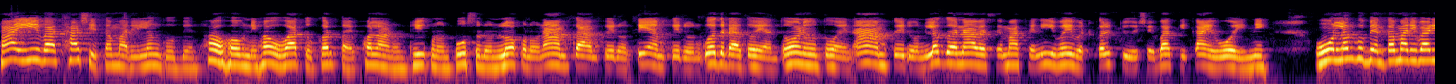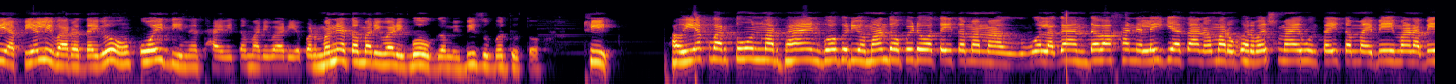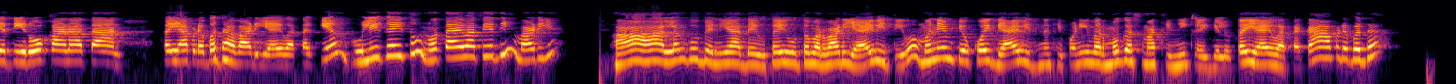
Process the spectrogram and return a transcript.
હા એ વાત હાશી તમારી, લંગુબેન. હવ હવની હવ વાતો કરતા ફલાણું ઢીકણું લોકડું પૂસડું લોકણું આમ કામ કર્યું તેમ કર્યું ગોદડા ધોયા ધોણું ધોયા આમ કર્યું લગન આવે છે માથે ની વહીવટ કરતી હોય છે, બાકી કાંઈ હોય નહીં. હું લંગુબેન, તમારી વાડી આ પહેલી વાર જ આવ્યો હું કોઈ દી ન થાય તમારી વાડીએ, પણ મને તમારી વાડી બહુ ગમી, બીજું બધું તો ઠીક. હવે એકવાર તું માર ભાઈ ગોગડીઓ માંદો પડ્યો હતો ઈ તમારા ઓલા ગામ દવાખાને લઈ ગયા તા અમારું ઘર વશમાં આવ્યું તઈ તમારે બે માણા બે દી રોકાણા તા તઈ આપણે બધા વાડી આવ્યા તા કેમ? ભૂલી ગઈ તું? નહોતા આવ્યા તે દી વાડીએ? હા હા, લંગુબેન યાદ આવ્યું. તઈ હું તમારી વાડી આવી હતી હો. મને એમ કે કોઈ દે આવી જ નથી, પણ ઈ મારા મગજમાંથી નીકળી ગયેલું. તઈ આવ્યા તા કા આપણે બધા?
